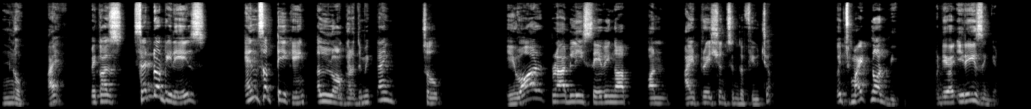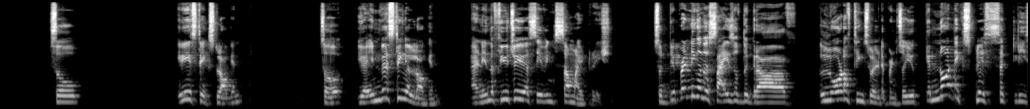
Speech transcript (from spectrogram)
no. Why? Because set dot erase ends up taking a logarithmic time. So you are probably saving up on iterations in the future which might not be but you are erasing it so erase takes log n so you're investing a log n, and in the future, you're saving some iteration. So depending on the size of the graph, a lot of things will depend. So you cannot explicitly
